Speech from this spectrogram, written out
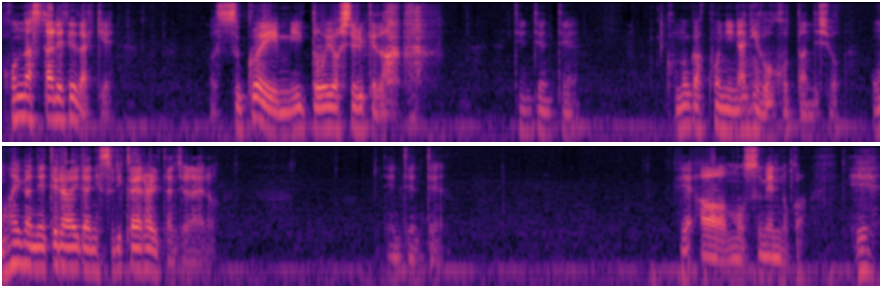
こんな廃れてだっけ？すっごい動揺してるけど。てんてんてん。この学校に何が起こったんでしょう？お前が寝てる間にすり替えられたんじゃないの？てんてんてん。え、ああ、もう進めんのか？え、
